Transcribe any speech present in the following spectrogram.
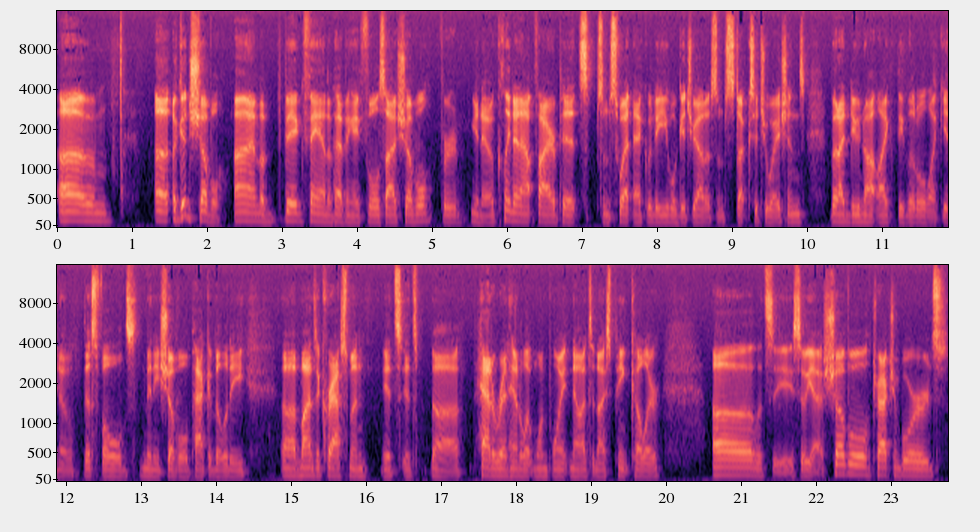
Um, a good shovel. I'm a big fan of having a full size shovel for you know cleaning out fire pits. Some sweat equity will get you out of some stuck situations. But I do not like the little like you know this folds mini shovel packability. Uh, mine's a Craftsman. It's it's uh, had a red handle at one point. Now it's a nice pink color. Uh, let's see. So yeah, shovel, traction boards,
